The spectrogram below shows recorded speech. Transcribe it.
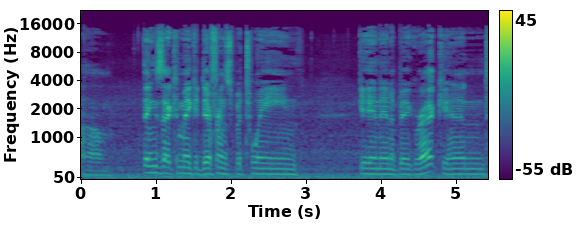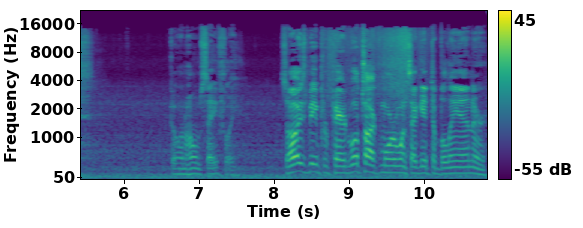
Um, things that can make a difference between getting in a big wreck and going home safely. So always be prepared. We'll talk more once I get to Belen or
